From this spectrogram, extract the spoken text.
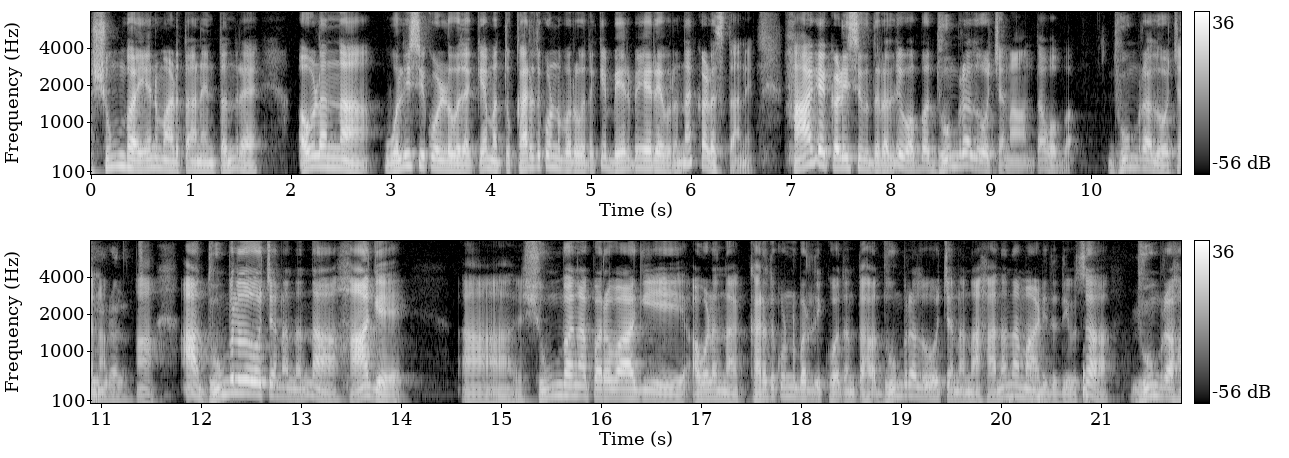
ಶುಂಭ ಏನು ಮಾಡ್ತಾನೆ ಅಂತಂದರೆ ಅವಳನ್ನು ಒಲಿಸಿಕೊಳ್ಳುವುದಕ್ಕೆ ಮತ್ತು ಕರೆದುಕೊಂಡು ಬರುವುದಕ್ಕೆ ಬೇರೆ ಬೇರೆಯವರನ್ನು ಕಳಿಸ್ತಾನೆ. ಹಾಗೆ ಕಳಿಸುವುದರಲ್ಲಿ ಒಬ್ಬ ಧೂಮ್ರಲೋಚನ ಅಂತ ಒಬ್ಬ. ಧೂಮ್ರಲೋಚನ. ಹಾಂ ಆ, ಧೂಮ್ರಲೋಚನನನ್ನು ಹಾಗೆ ಶುಂಭನ ಪರವಾಗಿ ಅವಳನ್ನು ಕರೆದುಕೊಂಡು ಬರಲಿಕ್ಕೆ ಹೋದಂತಹ ಧೂಮ್ರಲೋಚನನ ಹನನ ಮಾಡಿದ ದಿವಸ ಧೂಮ್ರಹ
